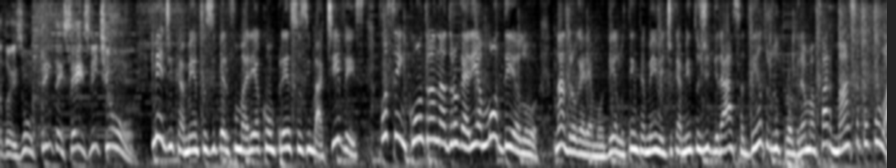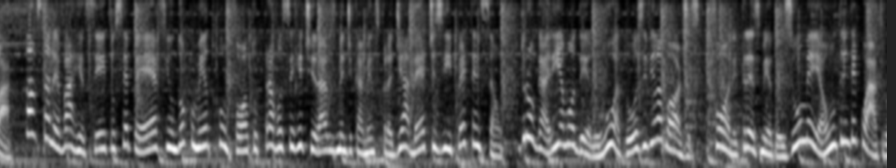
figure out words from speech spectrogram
3621 3621. Medicamentos e perfumaria com preços imbatíveis? Você encontra na Drogaria Modelo. Na Drogaria Modelo tem também medicamentos de graça dentro do programa Farmácia Popular. Basta levar receita, o CPF e um documento com foto para você retirar os medicamentos para diabetes e hipertensão. Drogaria Modelo, Rua 12, Vila Borges. Fone 3621 6134.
